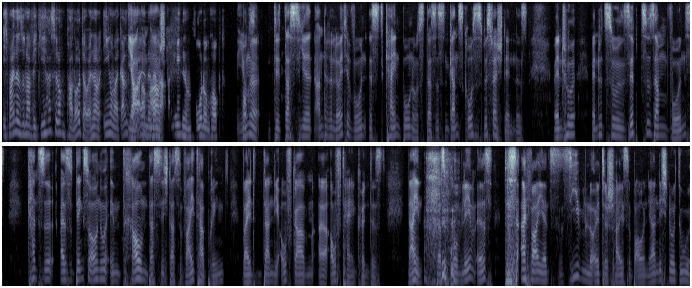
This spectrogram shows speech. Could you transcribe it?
Ich meine, in so einer WG hast du doch ein paar Leute, aber wenn du irgendwann mal ganz Ja, allein in deiner eigenen Wohnung hockt, hockst, Junge, di- dass hier andere Leute wohnen, ist kein Bonus. Das ist ein ganz großes Missverständnis. Wenn du, wenn du zu siebt zusammen wohnst, kannst du, also denkst du auch nur im Traum, dass dich das weiterbringt, weil du dann die Aufgaben äh, aufteilen könntest. Nein, das Problem ist, dass einfach jetzt sieben Leute Scheiße bauen, ja, nicht nur du.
